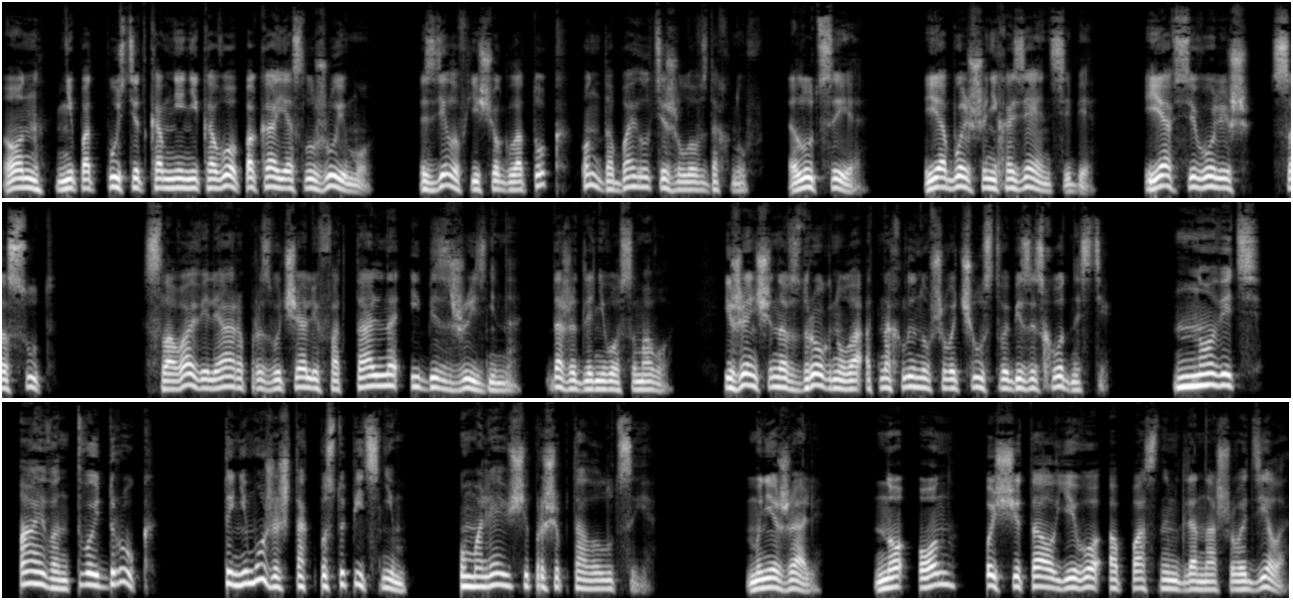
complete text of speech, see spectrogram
Он не подпустит ко мне никого, пока я служу ему. Сделав еще глоток, он добавил, тяжело вздохнув. Луция, я больше не хозяин себе. Я всего лишь сосуд. Слова Велиара прозвучали фатально и безжизненно, даже для него самого. И женщина вздрогнула от нахлынувшего чувства безысходности. «Но ведь Айван твой друг. Ты не можешь так поступить с ним», — умоляюще прошептала Луция. «Мне жаль, но он посчитал его опасным для нашего дела.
